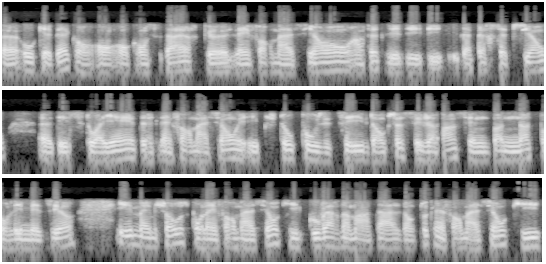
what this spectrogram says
euh, au Québec, on, considère que l'information, en fait, les, la perception euh, des citoyens de, l'information est, plutôt positive. Donc ça, c'est, je pense, c'est une bonne note pour les médias. Et même chose pour l'information qui est gouvernementale. Donc toute l'information qui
